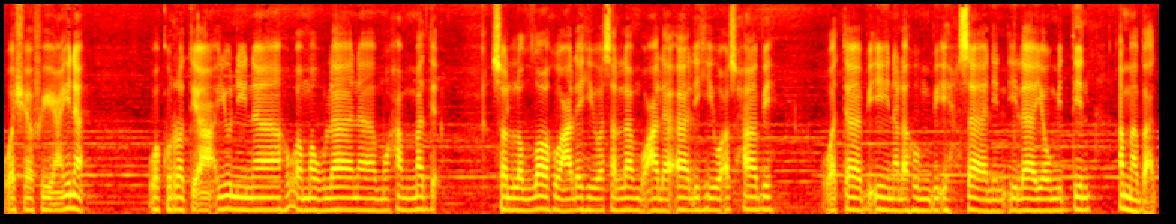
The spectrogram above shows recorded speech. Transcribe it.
wa syafi'ina wa sallallahu alaihi wasallam wa ala alihi wa ashabihi wa tabi'ina lahum bi ihsanin ila yaumiddin. Amma ba'd.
